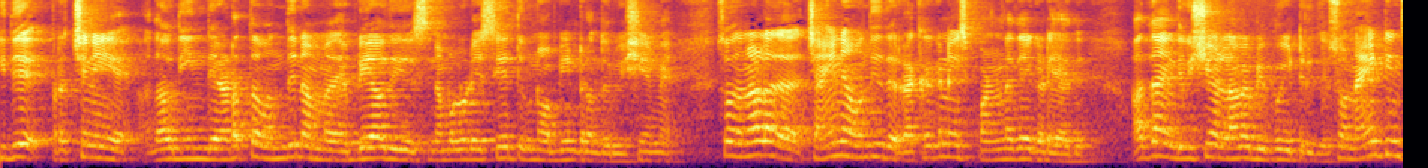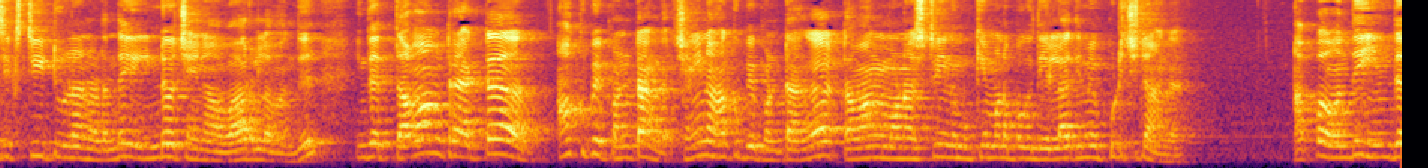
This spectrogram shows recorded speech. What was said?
இதே பிரச்சனையே. அதாவது இந்த இடத்த வந்து நம்ம எப்படியாவது நம்மளுடைய சேர்த்துக்கணும் அப்படின்ற அந்த ஒரு விஷயமே. ஸோ அதனால் சைனா வந்து இதை ரெக்கக்னைஸ் பண்ணதே கிடையாது. அதுதான் இந்த விஷயம் எல்லாமே இப்படி போயிட்டு இருக்கு. ஸோ நைன்டீன் சிக்ஸ்டி டூவில் நடந்த இண்டோ சைனா வாரில் வந்து இந்த தவாங் ட்ராக்டை ஆக்குபை பண்ணிட்டாங்க. சைனா ஆக்குபை பண்ணிட்டாங்க. தவாங் மோனாஸ்ட்ரி இந்த முக்கியமான பகுதி எல்லாத்தையுமே பிடிச்சிட்டாங்க. அப்போ வந்து இந்த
